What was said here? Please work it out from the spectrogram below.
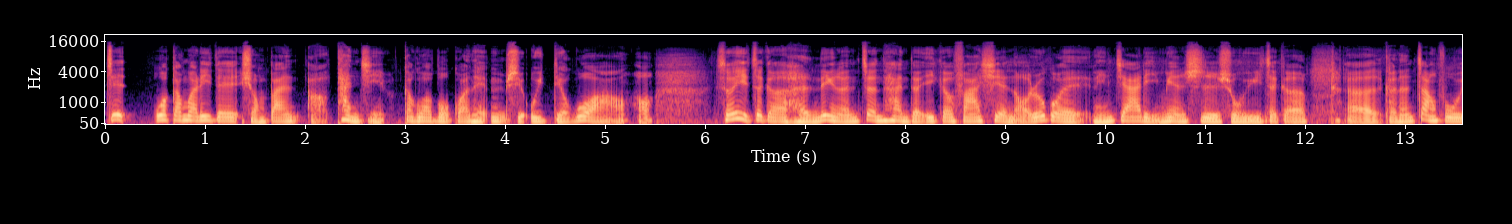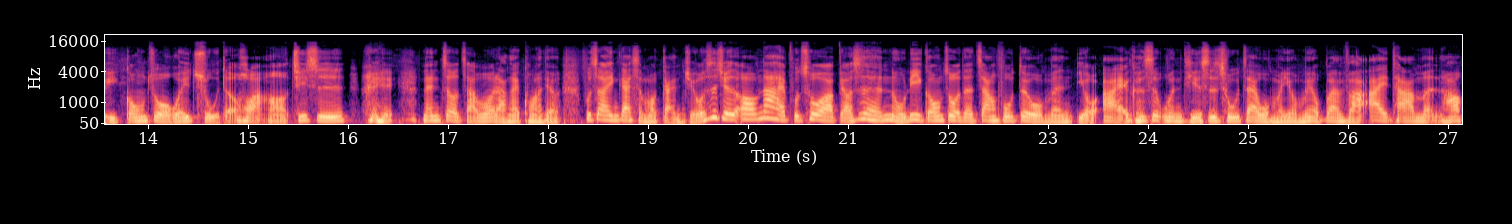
这我感觉你在上班啊，赚钱跟我无关系，唔是为着我哦。所以这个很令人震撼的一个发现哦！如果您家里面是属于这个呃，可能丈夫以工作为主的话哦，其实能做杂波两个看掉，不知道应该什么感觉。我是觉得哦，那还不错啊，表示很努力工作的丈夫对我们有爱。可是问题是出在我们有没有办法爱他们？好，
